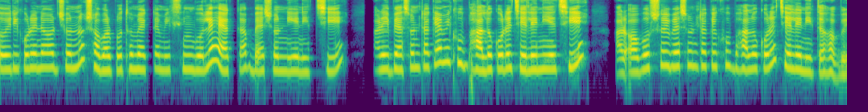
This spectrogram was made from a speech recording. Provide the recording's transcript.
তৈরি করে নেওয়ার জন্য সবার প্রথমে একটা মিক্সিং বলে এক কাপ বেসন নিয়ে নিচ্ছি। আর এই বেসনটাকে আমি খুব ভালো করে চেলে নিয়েছি। আর অবশ্যই বেসনটাকে খুব ভালো করে চেলে নিতে হবে।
